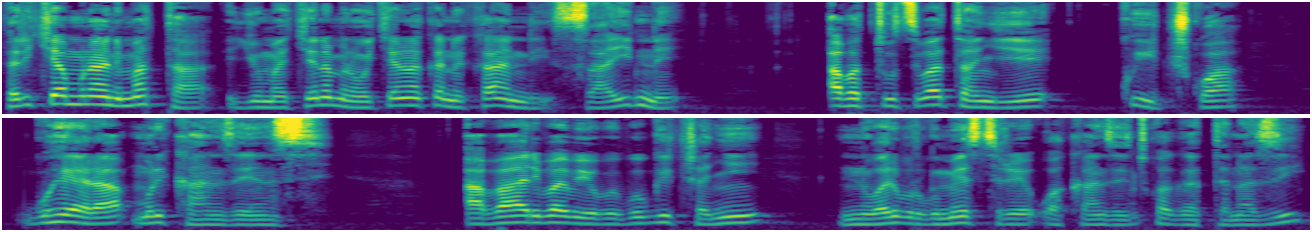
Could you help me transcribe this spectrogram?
tariki ya munani mata igihumbi cyenda mirongo icyenda na kane kandi saa yine abatutsi batangiye kwicwa guhera muri kanzenze. Abari bayoboye ubwo bwicanyi ni uwari burugumesitire wa kanzenze witwaga gatanazi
